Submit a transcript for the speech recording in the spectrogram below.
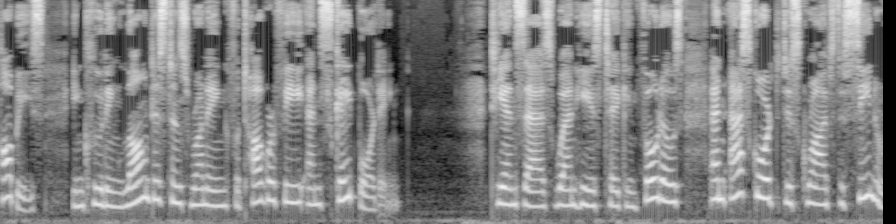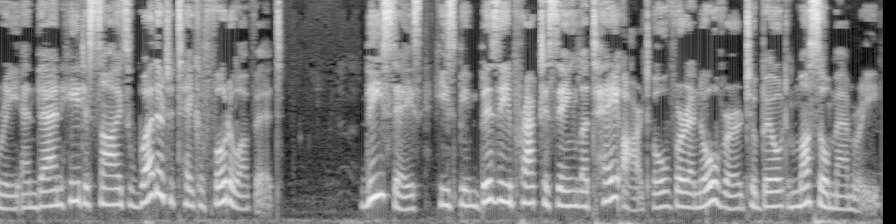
hobbies, including long distance running, photography, and skateboarding. Tian says when he is taking photos, an escort describes the scenery and then he decides whether to take a photo of it. These days, he's been busy practicing latte art over and over to build muscle memory.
